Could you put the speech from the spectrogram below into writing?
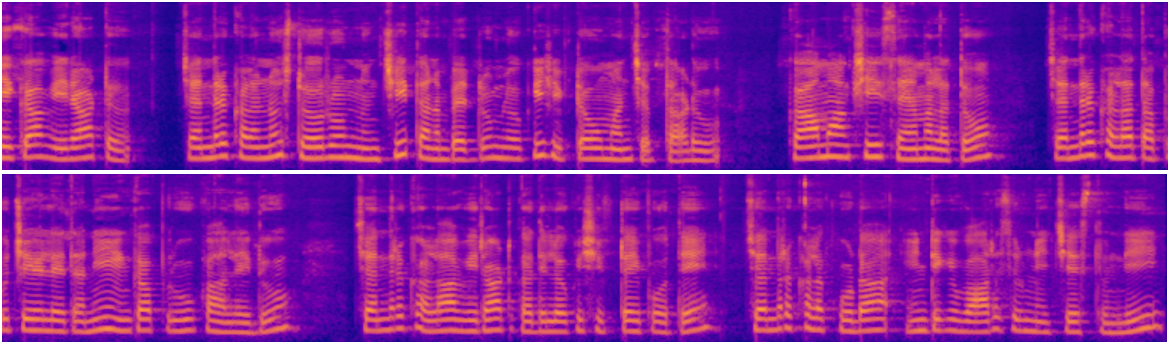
ఇక విరాట్ చంద్రకళను స్టోర్ రూమ్ నుంచి తన బెడ్రూమ్లోకి షిఫ్ట్ అవ్వమని చెప్తాడు. కామాక్షి శ్యామలతో చంద్రకళ తప్పు చేయలేదని ఇంకా ప్రూవ్ కాలేదు. చంద్రకళ విరాట్ గదిలోకి షిఫ్ట్ అయిపోతే చంద్రకళ కూడా ఇంటికి వారసుడిని ఇచ్చేస్తుంది.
